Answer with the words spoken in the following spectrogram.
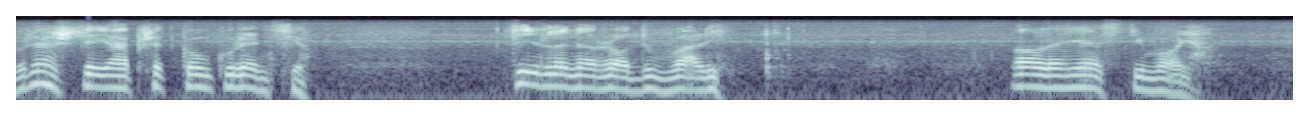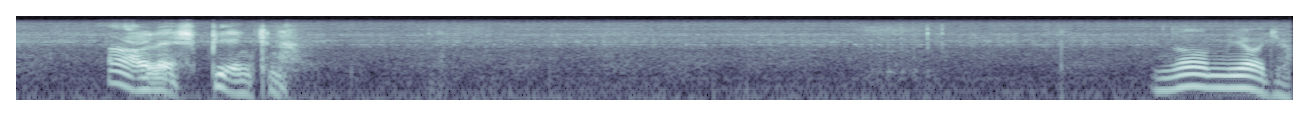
Wreszcie ja przed konkurencją. Tyle narodu wali. Ale jest i moja. Ależ piękna. No miodzio.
